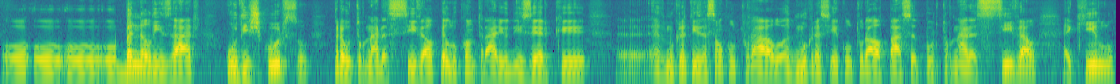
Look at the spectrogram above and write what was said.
ou, ou, ou, ou banalizar o discurso para o tornar acessível, pelo contrário, dizer que uh, a democratização cultural ou a democracia cultural passa por tornar acessível aquilo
